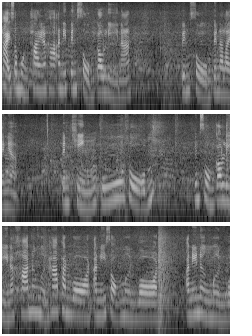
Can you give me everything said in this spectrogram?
ขายสมุนไพรนะคะ อันนี้เป็นโสมเกาหลีนะ เป็นโสมเป็นอะไรเนี่ย เป็นขิงอู้โสม เป็นโสมเกาหลีนะคะ 15,000 วอน อันนี้ 20,000 วอน อันนี้ 10,000 ว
